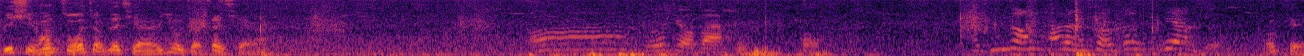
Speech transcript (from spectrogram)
你你喜欢左脚在前，还是右脚在前啊？啊，左脚吧。好我平常滑板的时候都是这样子。，OK。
